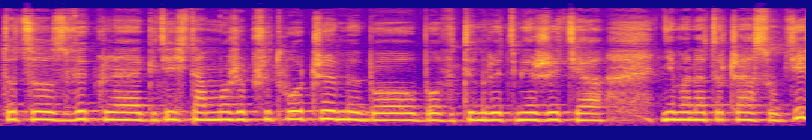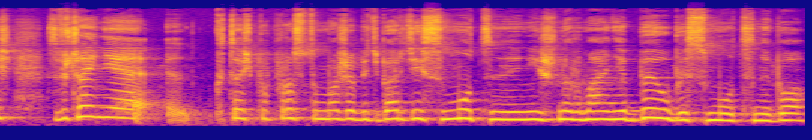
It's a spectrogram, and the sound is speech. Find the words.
to, co zwykle gdzieś tam może przytłoczymy, bo, bo w tym rytmie życia nie ma na to czasu. Gdzieś zwyczajnie y, ktoś po prostu może być bardziej smutny niż normalnie byłby smutny, bo,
